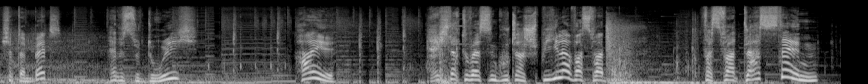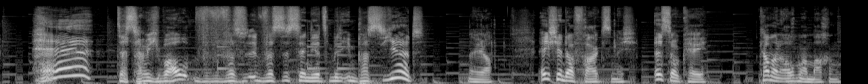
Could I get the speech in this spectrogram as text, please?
Ich hab dein Bett. Hä, bist du durch? Hi. Hä, ich dachte, du wärst ein guter Spieler. Was war... Was war das denn? Hä? Das habe ich überhaupt... Was, was ist denn jetzt mit ihm passiert? Naja, ich hinterfrag's nicht. Ist okay. Kann man auch mal machen.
